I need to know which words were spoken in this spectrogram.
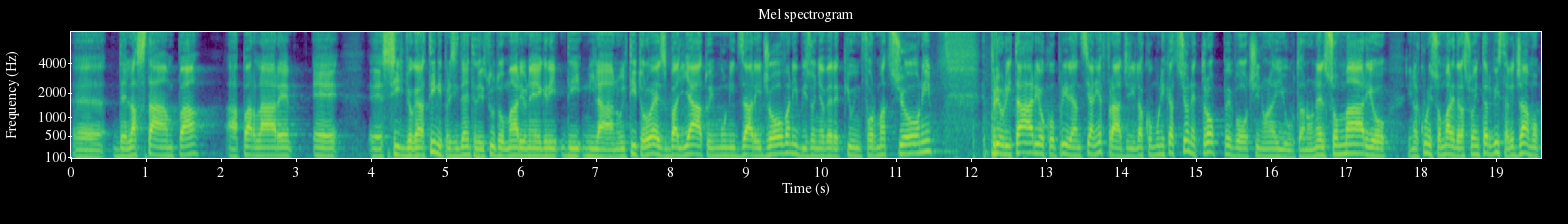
eh, della stampa a parlare è eh, Silvio Garattini, presidente dell'Istituto Mario Negri di Milano. Il titolo è Sbagliato immunizzare i giovani, bisogna avere più informazioni, prioritario coprire anziani e fragili, la comunicazione, troppe voci non aiutano. Nel sommario, in alcuni sommari della sua intervista, leggiamo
